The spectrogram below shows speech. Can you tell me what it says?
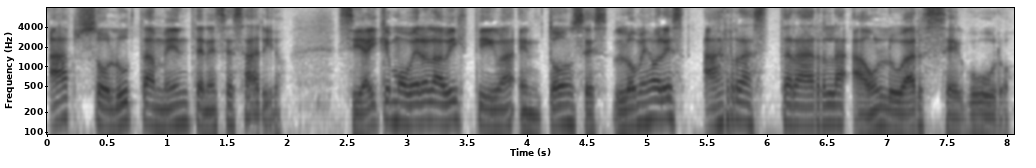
absolutamente necesario. Si hay que mover a la víctima, entonces lo mejor es arrastrarla a un lugar seguro,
